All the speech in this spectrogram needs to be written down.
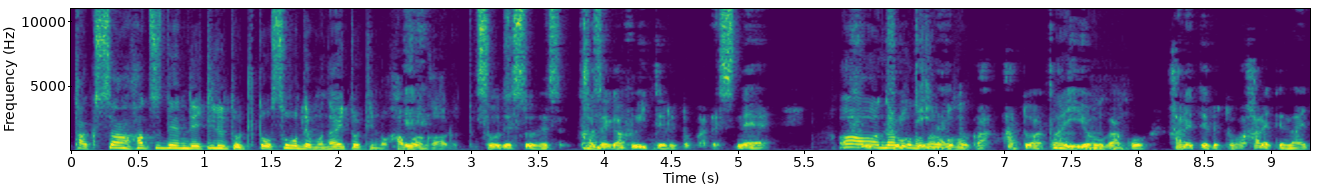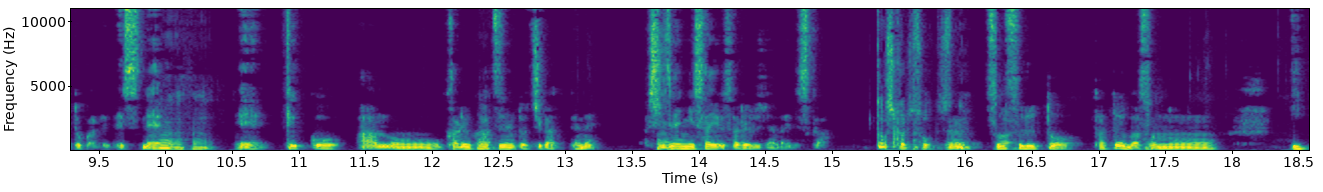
たくさん発電できるときとそうでもないときの幅があるってことそうです、そうです。風が吹いてるとかですね。ああ、なるほど、吹いていないとか、あとは太陽がこう、晴れてるとか晴れてないとかでですね。うんうん。ええ結構、あのー火力発電と違ってね、自然に左右されるじゃないですか。確かにそうですねうん。そうすると、例えばその、一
